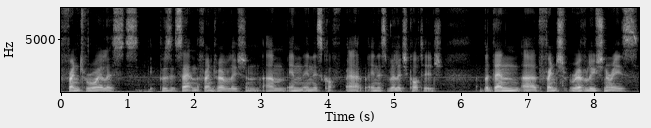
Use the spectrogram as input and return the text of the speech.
French royalists because it's set in the French Revolution um, in in this co- uh, in this village cottage. But then uh, the French revolutionaries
